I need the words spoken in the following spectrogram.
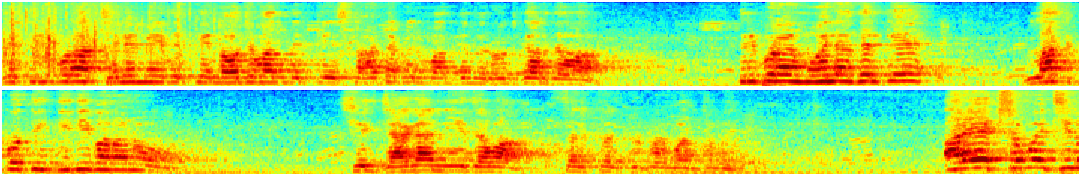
যে ত্রিপুরার ছেলে মেয়েদেরকে নজওয়ানদেরকে স্টার্ট আপের মাধ্যমে রোজগার দেওয়া ত্রিপুরার মহিলাদেরকে লাখপতি দিদি বানানো সেই জায়গা নিয়ে যাওয়া সেলফ হেল্প গ্রুপের মাধ্যমে আর এক সময় ছিল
